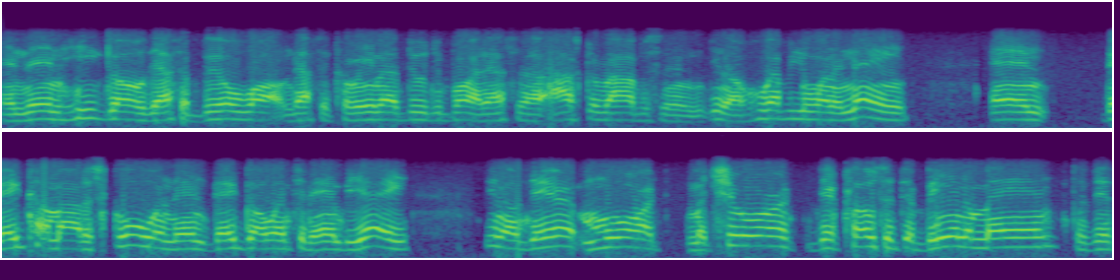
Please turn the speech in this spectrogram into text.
and then he goes. That's a Bill Walton. That's a Kareem Abdul-Jabbar. That's a Oscar Robertson. You know, whoever you want to name, and they come out of school and then they go into the NBA you know, they're more mature. They're closer to being a man because they're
